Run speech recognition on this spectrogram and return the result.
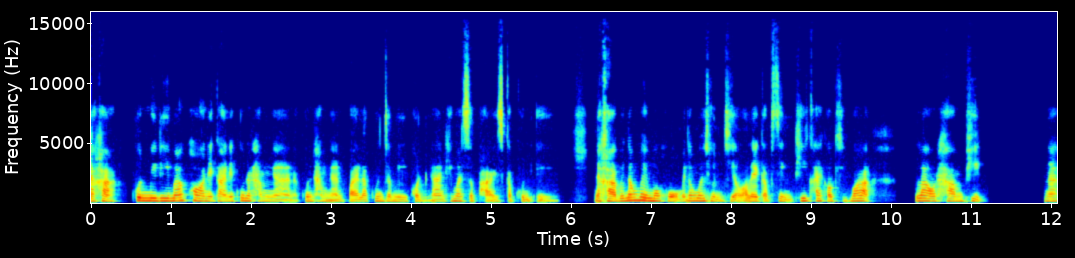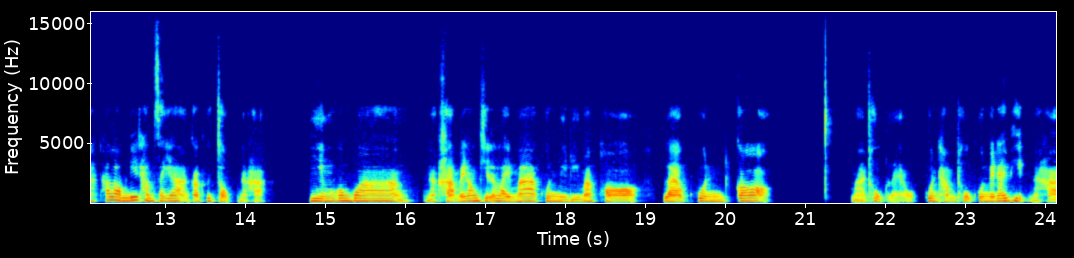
นะคะคุณมีดีมากพอในการที่คุณจะทำงาน คุณทำงานไปแล้วคุณจะมีผลงานที่มันเซอร์ไพรส์กับคุณเอง นะคะ ไม่ต้องไปโมโห ไม่ต้องไปฉุนเฉียวอะไรกับสิ่งที่ใครเขาคิดว่าเราทำผิดนะถ้าเราไม่ได้ทำสักอย่างก็คือจบนะคะ ยิ้มกว้างๆนะคะ ไม่ต้องคิดอะไรมาก คุณมีดีมากพอ แล้วคุณก็มาถูกแล้ว คุณทำถูกคุณไม่ได้ผิดนะคะ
